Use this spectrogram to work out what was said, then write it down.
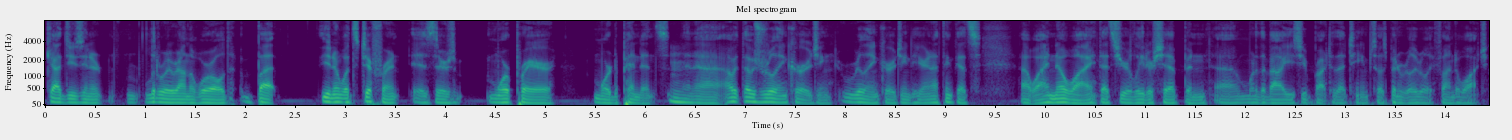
God's using it literally around the world, but you know what's different is there's more prayer, more dependence, Mm. and uh, I w- that was really encouraging, really encouraging to hear. And I think that's uh, well, I know why. That's your leadership and uh, one of the values you brought to that team. So it's been really, really fun to watch.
